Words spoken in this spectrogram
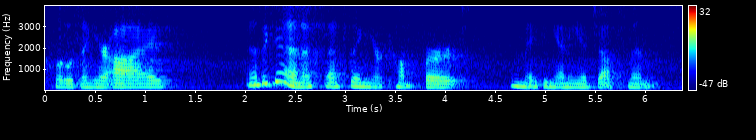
Closing your eyes and again assessing your comfort and making any adjustments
